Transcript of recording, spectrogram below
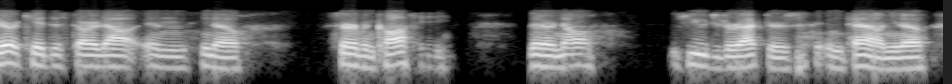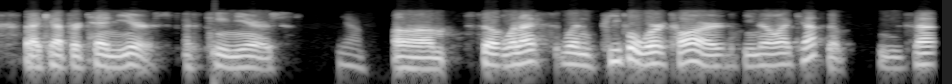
there are kids that started out in, you know, serving coffee that are now huge directors in town, you know, that I kept for 10 years, 15 years. Yeah. Um, so when I, when people worked hard, you know, I kept them. It's that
